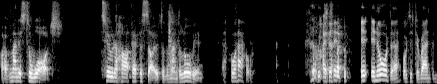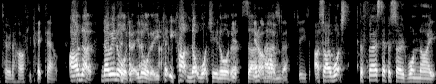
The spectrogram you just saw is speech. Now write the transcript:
I've managed to watch two and a half episodes of The Mandalorian. Wow. Which I two? In, in order, or just a random two and a half you picked out? Oh no, no, in order, in order. You, ca- you can't not watch it in order. You- so You're not a um, monster, Jesus. Uh, So I watched the first episode one night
